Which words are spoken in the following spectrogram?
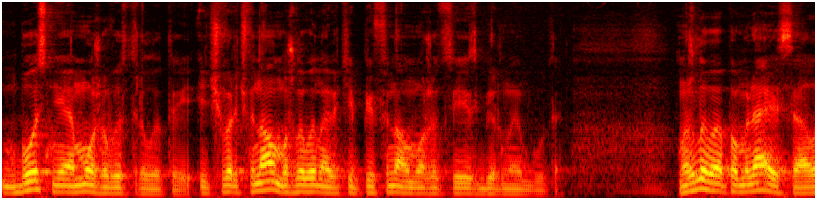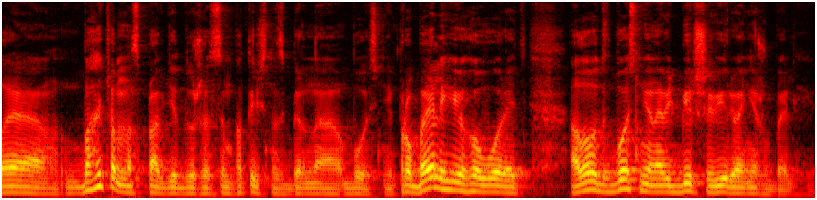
Боснія може вистрілити. І чвертьфінал, можливо, навіть і півфінал може цієї збірної бути. Можливо, я помиляюся, але багатьом насправді дуже симпатична збірна Боснії. Про Бельгію говорять, але от в Боснію навіть більше вірю, ніж в Бельгію.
